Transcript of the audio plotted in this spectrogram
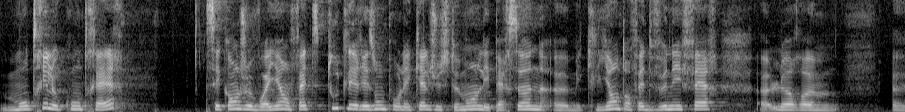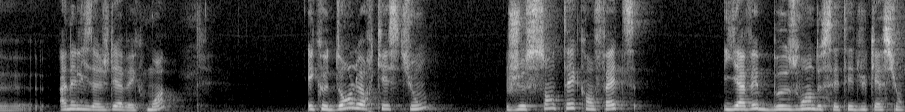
montré le contraire, c'est quand je voyais en fait toutes les raisons pour lesquelles justement les personnes, euh, mes clientes en fait, venaient faire leur analyse HD avec moi, et que dans leurs questions, je sentais qu'en fait, il y avait besoin de cette éducation.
